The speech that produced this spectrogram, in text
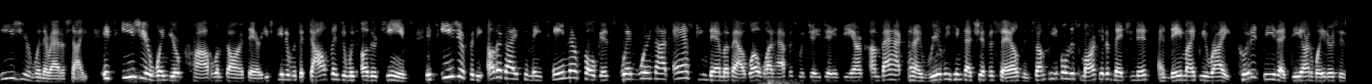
easier when they're out of sight. It's easier when your problems aren't there. You've seen it with the Dolphins and with other teams. It's easier for the other guys to maintain their focus when we're not asking them about, well, what happens when JJ and Dion come back? And I really think that ship has sailed. And some people in this market have mentioned it, and they might be right. Could it be that Dion Waiters has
